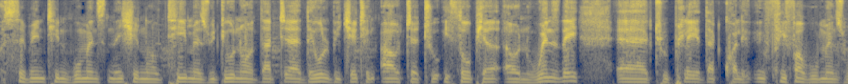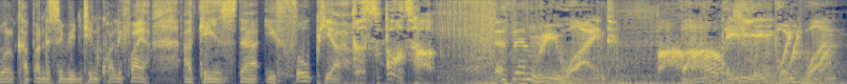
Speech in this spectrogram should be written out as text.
17 women's national team. As we do know that uh, they will be jetting out uh, to Ethiopia on Wednesday uh, to play that quali- FIFA Women's World Cup under 17 qualifier against Ethiopia. The Sports Hub. FM Rewind. File 88.1.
